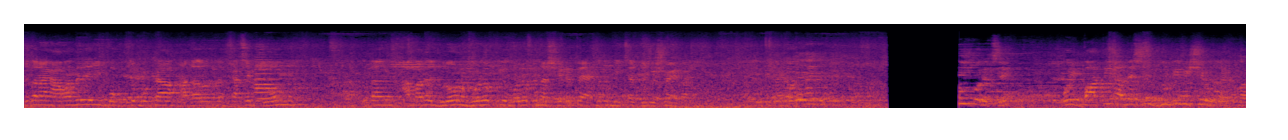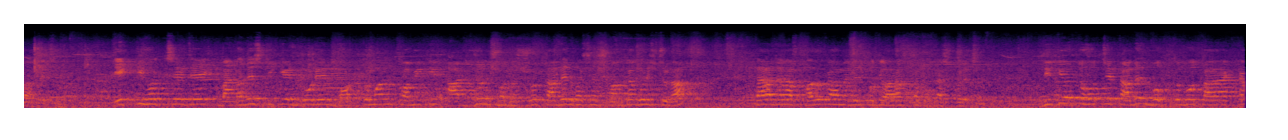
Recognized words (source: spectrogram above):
সুতরাং আমাদের এই বক্তব্যটা আদালতের কাছে গ্রহণ সুতরাং আমাদের গ্রহণ হলো কি হলো কিনা সেটা তো এখনও বিচার্য বিষয় নয়। করেছে, ওই বাতিল আদেশের দুটি বিষয় উল্লেখ করা হয়েছে। একটি হচ্ছে যে বাংলাদেশ ক্রিকেট বোর্ডের বর্তমান কমিটির আটজন সদস্য, তাদের ভাষার সংখ্যাগরিষ্ঠরা, তারা যারা ফারুক আহমেদের প্রতি অনাস্থা প্রকাশ করেছেন। দ্বিতীয়ত হচ্ছে তাদের বক্তব্য, তারা একটা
